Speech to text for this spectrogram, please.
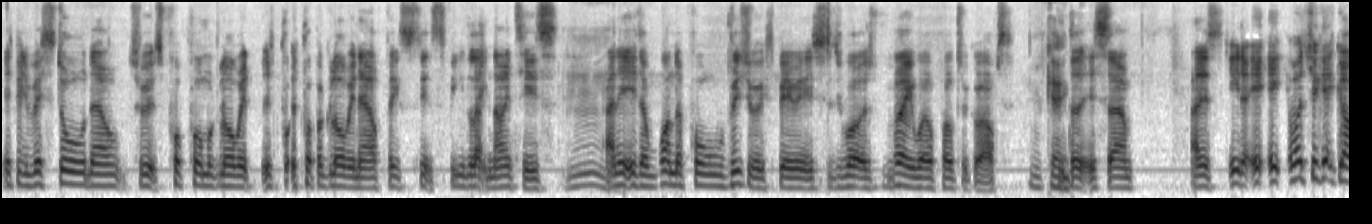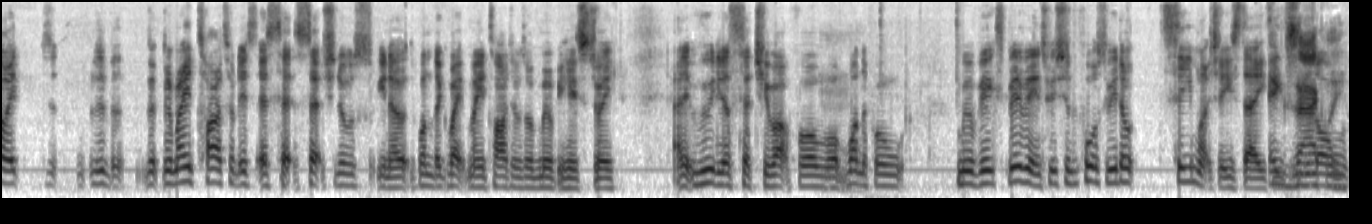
it's been restored now to its pro- former glory, its, proper glory now since since the late nineties, and it is a wonderful visual experience as well as very well photographed. Okay. And It's um, and it's you know, it, it, once you get going, the, the, the main title is Exceptionals. You know, it's one of the great main titles of movie history, and it really does set you up for a hmm. wonderful movie experience, which unfortunately we don't see much these days. Exactly. long,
